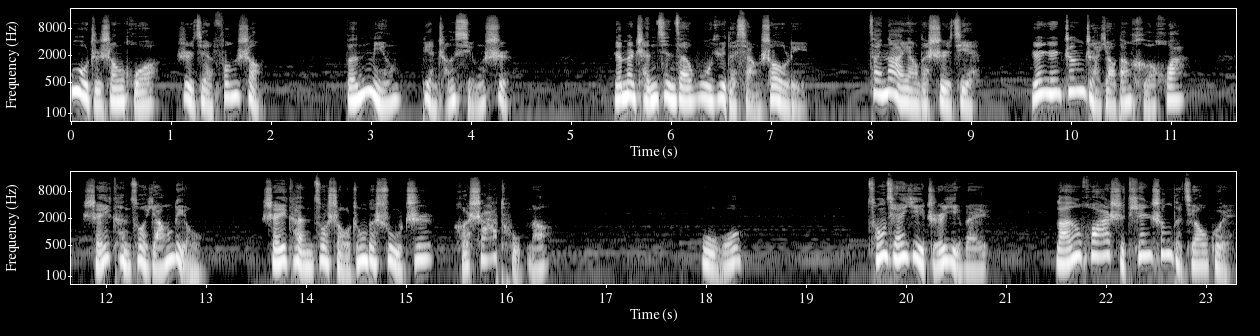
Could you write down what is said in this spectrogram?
物质生活日渐丰盛，文明变成形式，人们沉浸在物欲的享受里。在那样的世界，人人争着要当荷花，谁肯做杨柳？谁肯做手中的树枝？和沙土呢？五。从前一直以为，兰花是天生的娇贵，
